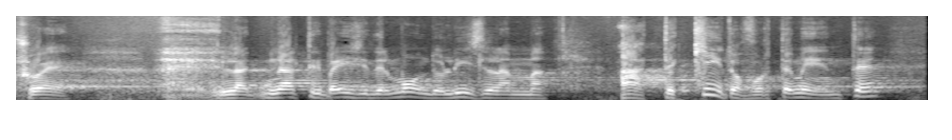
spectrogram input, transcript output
cioè in altri paesi del mondo l'Islam ha attecchito fortemente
